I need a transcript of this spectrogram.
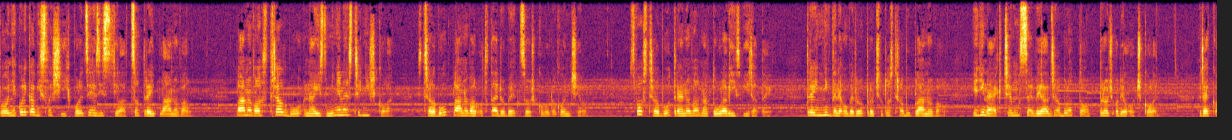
Po několika výsleších policie zjistila, co Trey plánoval. Plánoval střelbu na jí zmíněné střední škole – Střelbu plánoval od té doby, co školu dokončil. Svou střelbu trénoval na toulavých zvířatech. Trey nikdy neuvedl, proč tuto střelbu plánoval. Jediné, k čemu se vyjádřil, bylo to, proč odjel od školy. Řekl,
